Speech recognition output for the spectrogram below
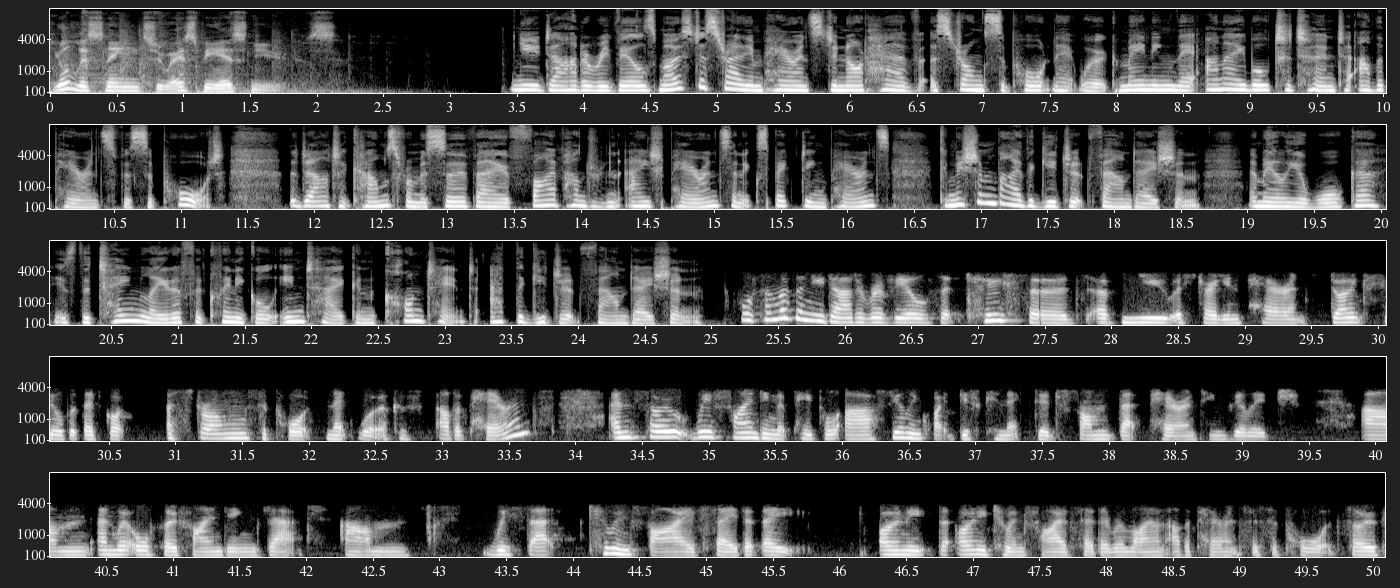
You're listening to SBS News. New data reveals most Australian parents do not have a strong support network, meaning they're unable to turn to other parents for support. The data comes from a survey of 508 parents and expecting parents commissioned by the Gidget Foundation. Amelia Walker is the team leader for clinical intake and content at the Gidget Foundation. Well, some of the new data reveals that two thirds of new Australian parents don't feel that they've got a strong support network of other parents. And so we're finding that people are feeling quite disconnected from that parenting village. Um, and we're also finding that um, with that, two in five say that they only that only two in five say they rely on other parents for support. So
